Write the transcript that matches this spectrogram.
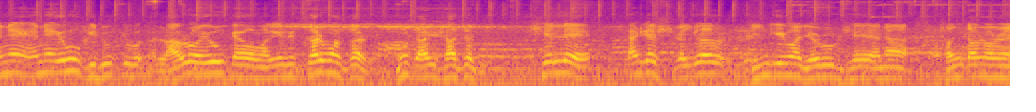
એને એને એવું કીધું કે લાલો એવું કહેવા માંગે છે, કર્મ કર, હું તારી સાથે છું. છેલ્લે કારણ કે સ્ટ્રગલ જિંદગીમાં જરૂર છે, એના સંતાનોને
